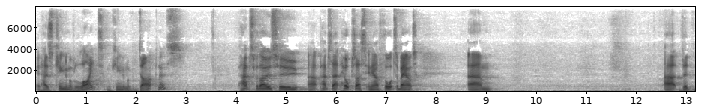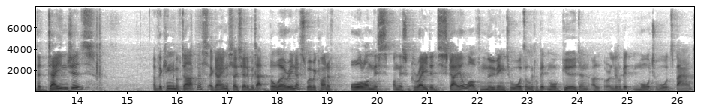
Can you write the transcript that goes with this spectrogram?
It has kingdom of light and kingdom of darkness. Perhaps for those who, uh, perhaps that helps us in our thoughts about um, uh, the, the dangers of the kingdom of darkness, again associated with that blurriness where we're kind of all on this, on this graded scale of moving towards a little bit more good and, or a little bit more towards bad.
